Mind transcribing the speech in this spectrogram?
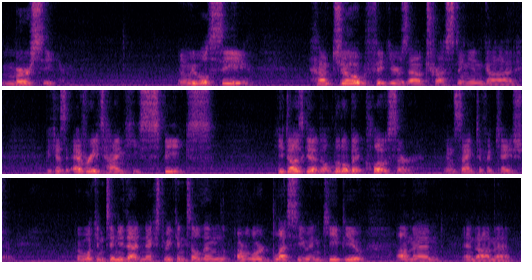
mercy. And we will see how Job figures out trusting in God because every time he speaks, he does get a little bit closer in sanctification. But we'll continue that next week. Until then, our Lord bless you and keep you. Amen and amen.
